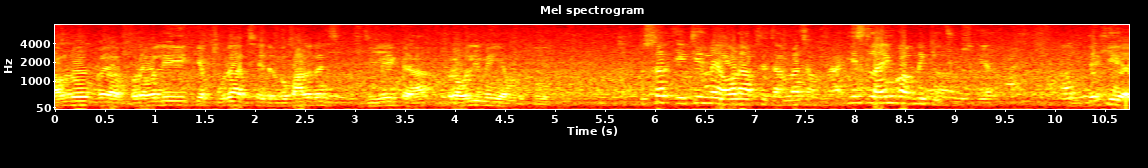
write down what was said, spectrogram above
हम लोग बरौली के पूरा क्षेत्र गोपालगंज ज़िले का बरौली में ही हम लोग किए। थे तो सर एक चीज़ मैं और आपसे जानना चाहूँगा इस लाइन को आपने क्यों चूज़ किया? देखिए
